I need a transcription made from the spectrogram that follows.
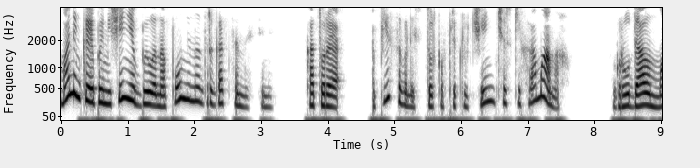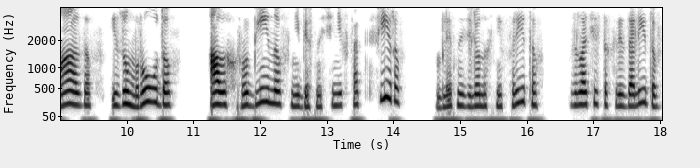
Маленькое помещение было наполнено драгоценностями, которые описывались только в приключенческих романах. Груды алмазов, изумрудов, алых рубинов, небесно-синих сапфиров, бледно-зеленых нефритов, золотистых хризолитов,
